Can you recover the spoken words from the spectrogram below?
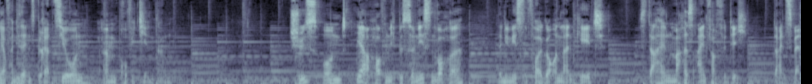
ja, von dieser Inspiration ähm, profitieren können. Tschüss und ja, hoffentlich bis zur nächsten Woche, wenn die nächste Folge online geht. Bis dahin, mach es einfach für dich. Dein Sven.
